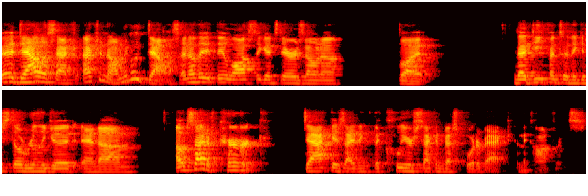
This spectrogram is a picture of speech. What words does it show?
eh, Dallas actually. Actually, no, I'm gonna go with Dallas. I know they they lost against Arizona, but that defense I think is still really good. And um, outside of Kirk, Dak is I think the clear second best quarterback in the conference.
